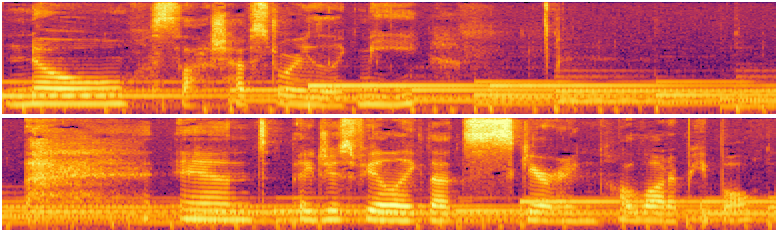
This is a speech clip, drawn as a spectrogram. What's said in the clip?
know slash have stories like me, and I just feel like that's scaring a lot of people.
